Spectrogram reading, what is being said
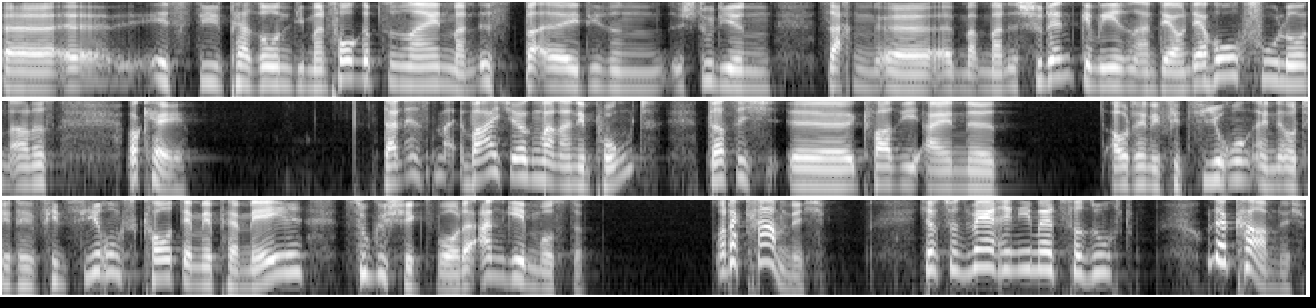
äh, ist die Person, die man vorgibt zu sein, man ist bei diesen Studiensachen, äh, man ist Student gewesen an der und der Hochschule und alles. Okay, dann ist, war ich irgendwann an dem Punkt, dass ich äh, quasi eine Authentifizierung, einen Authentifizierungscode, der mir per Mail zugeschickt wurde, angeben musste. Und er kam nicht. Ich habe es mit mehreren E-Mails versucht und er kam nicht.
